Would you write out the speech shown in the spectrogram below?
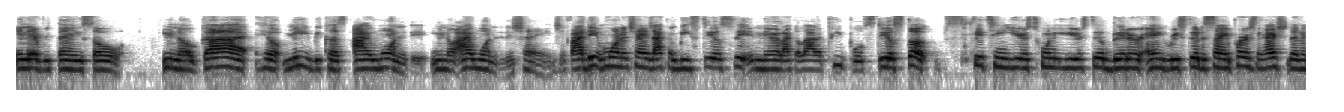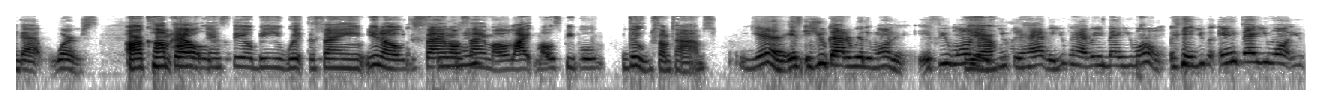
and everything. So you know, God helped me because I wanted it. You know, I wanted to change. If I didn't want to change, I can be still sitting there like a lot of people, still stuck 15 years, 20 years, still bitter, angry, still the same person. Actually, then it got worse. Or come so, out and still be with the same, you know, the same mm-hmm. old, same old, like most people do sometimes. Yeah, it's, it's you got to really want it. If you want yeah. it, you can have it. You can have anything you want. you can anything you want. You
